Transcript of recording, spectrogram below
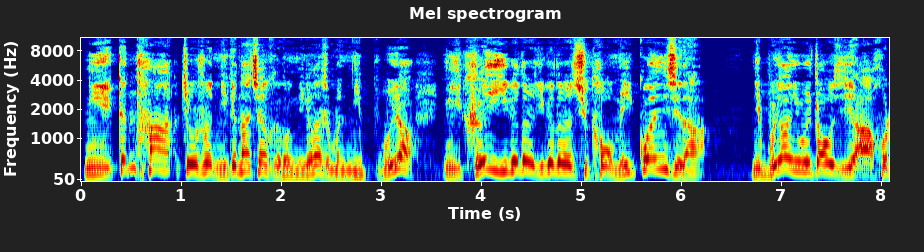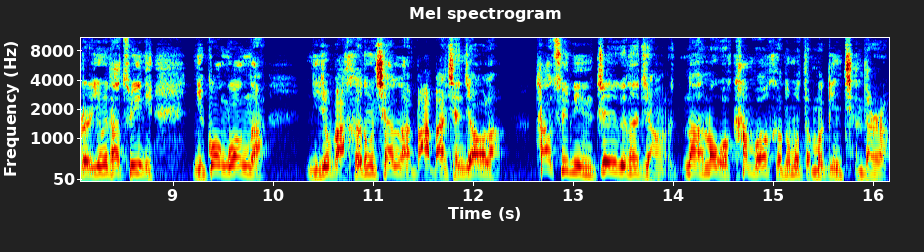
你跟他就是说，你跟他签合同，你跟他什么？你不要，你可以一个字一个字去抠，没关系的。你不要因为着急啊，或者因为他催你，你咣咣的你就把合同签了，把把钱交了。他催你，你直接跟他讲，那他妈我看不完合同，我怎么给你签字啊？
